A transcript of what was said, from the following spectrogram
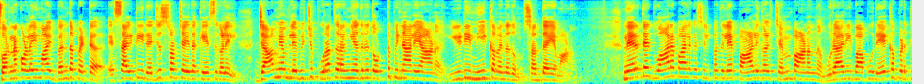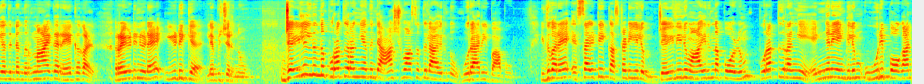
സ്വർണക്കൊള്ളയുമായി ബന്ധപ്പെട്ട് എസ് ഐ ടി രജിസ്റ്റർ ചെയ്ത കേസുകളിൽ ജാമ്യം ലഭിച്ചു പുറത്തിറങ്ങിയതിന് തൊട്ടു പിന്നാലെയാണ് ഇ ഡി നീക്കമെന്നതും ശ്രദ്ധേയമാണ്. നേരത്തെ ദ്വാരപാലക ശില്പത്തിലെ പാളികൾ ചെമ്പാണെന്ന് മുരാരി ബാബു രേഖപ്പെടുത്തിയതിന്റെ നിർണായക രേഖകൾ റെയ്ഡിനിടെ ഇ ഡിക്ക് ലഭിച്ചിരുന്നു. ജയിലിൽ നിന്ന് പുറത്തിറങ്ങിയതിന്റെ ആശ്വാസത്തിലായിരുന്നു മുരാരി ബാബു. ഇതുവരെ എസ് ഐ ടി കസ്റ്റഡിയിലും ജയിലിലുമായിരുന്നപ്പോഴും പുറത്തിറങ്ങി എങ്ങനെയെങ്കിലും ഊരിപ്പോകാൻ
